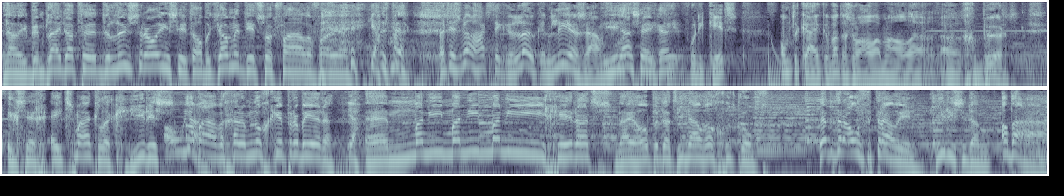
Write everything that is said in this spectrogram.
Nou, ik ben blij dat eh, de lunch er al in zit, Albert-Jan, met dit soort verhalen van je. ja, maar het is wel hartstikke leuk en leerzaam voor, Ja, zeker. Voor, die, voor die kids... om te kijken wat er zo allemaal eh, eh, gebeurt. Ik zeg, eet smakelijk. Hier is Oh, ja. Abba, we gaan hem nog een keer proberen. Ja. En money, money, money, Gerard. Wij hopen dat hij nou wel goed komt. We hebben er alle vertrouwen in. Hier is hij dan, Abba.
